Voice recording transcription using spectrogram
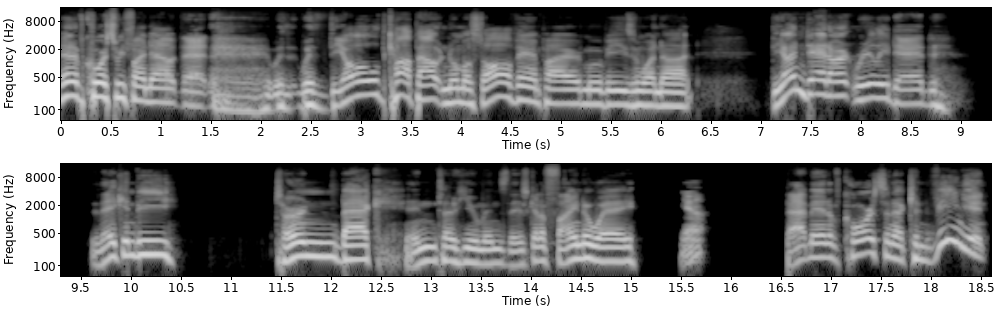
And of course, we find out that with with the old cop out in almost all vampire movies and whatnot, the undead aren't really dead. They can be turned back into humans. They just got to find a way. Yeah. Batman, of course, in a convenient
